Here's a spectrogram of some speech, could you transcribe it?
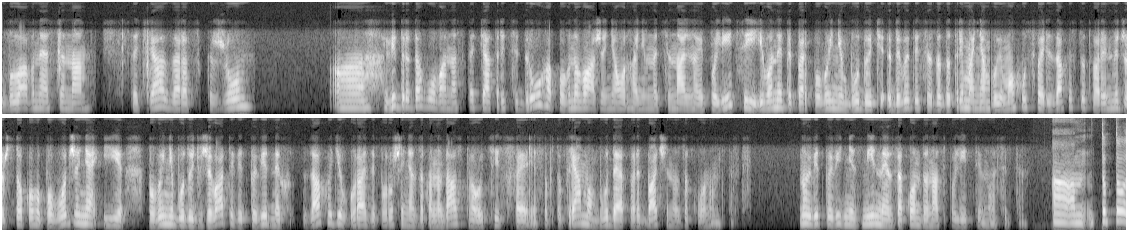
була внесена стаття. Зараз скажу відредагована стаття 32 повноваження органів національної поліції, і вони тепер повинні будуть дивитися за дотриманням вимог у сфері захисту тварин від жорстокого поводження і повинні будуть вживати відповідних заходів у разі порушення законодавства у цій сфері. Тобто, прямо буде передбачено законом це. Ну і відповідні зміни в закон до Нацполіції вносяться. Тобто,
